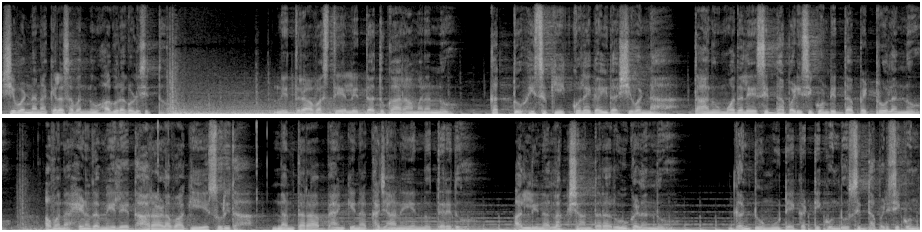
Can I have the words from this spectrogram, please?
ಶಿವಣ್ಣನ ಕೆಲಸವನ್ನು ಹಗುರಗೊಳಿಸಿತ್ತು. ನಿದ್ರಾವಸ್ಥೆಯಲ್ಲಿದ್ದ ತುಕಾರಾಮನನ್ನು ಕತ್ತು ಹಿಸುಕಿ ಕೊಲೆಗೈದ ಶಿವಣ್ಣ ತಾನು ಮೊದಲೇ ಸಿದ್ಧಪಡಿಸಿಕೊಂಡಿದ್ದ ಪೆಟ್ರೋಲನ್ನು ಅವನ ಹೆಣದ ಮೇಲೆ ಧಾರಾಳವಾಗಿಯೇ ಸುರಿದ. ನಂತರ ಬ್ಯಾಂಕಿನ ಖಜಾನೆಯನ್ನು ತೆರೆದು ಅಲ್ಲಿನ ಲಕ್ಷಾಂತರ ರೂಗಳನ್ನು ಗಂಟು ಮೂಟೆ ಕಟ್ಟಿಕೊಂಡು ಸಿದ್ಧಪಡಿಸಿಕೊಂಡ.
